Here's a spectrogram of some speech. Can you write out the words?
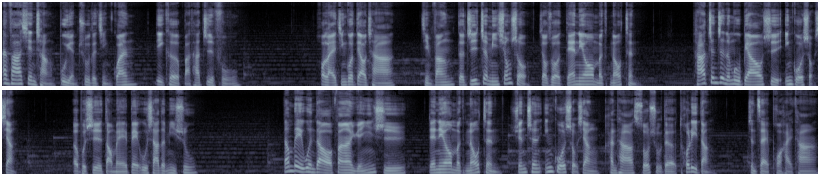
案发现场不远处的警官立刻把他制服。后来经过调查，警方得知这名凶手叫做 Daniel McNaughton，他真正的目标是英国首相。而不是倒霉被误杀的秘书。当被问到犯案原因时，Daniel McNaughton 宣称英国首相和他所属的托利党正在迫害他。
